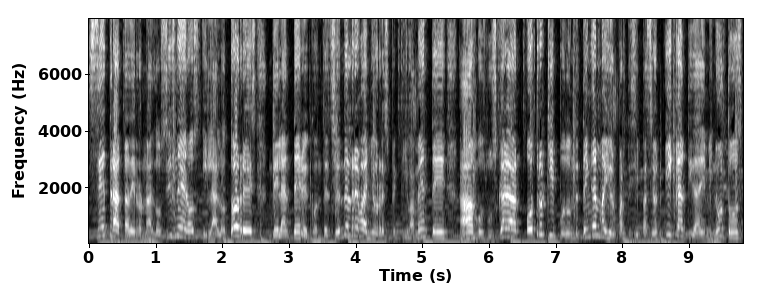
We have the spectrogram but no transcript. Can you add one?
Se trata de Ronaldo Cisneros y Lalo Torres, delantero y contención del rebaño respectivamente. Ambos buscarán otro equipo donde tengan mayor participación y cantidad de minutos,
